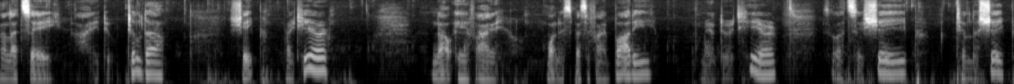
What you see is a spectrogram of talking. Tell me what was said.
And let's say I do tilde shape right here. Now if I want to specify body I'm going to do it here. So let's say shape tilde shape.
